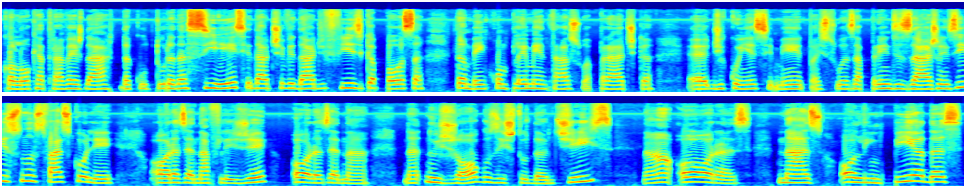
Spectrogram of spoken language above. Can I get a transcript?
coloque através da arte, da cultura, da ciência e da atividade física possa também complementar a sua prática eh, de conhecimento, as suas aprendizagens. Isso nos faz escolher. Horas é na Fligê, horas é na, na nos jogos estudantis, né, horas nas Olimpíadas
